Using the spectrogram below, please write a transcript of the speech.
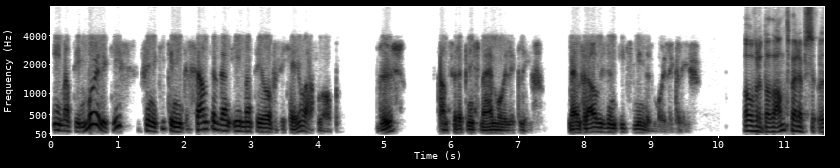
iemand die moeilijk is, vind ik interessanter dan iemand die over zich heen laat lopen. Dus, Antwerpen is mijn moeilijk lief. Mijn vrouw is een iets minder moeilijk lief over dat Antwerps. Uh,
